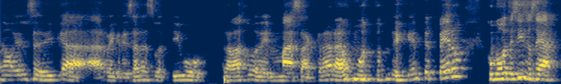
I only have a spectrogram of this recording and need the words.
No, él se dedica a, regresar a su antiguo trabajo de masacrar a un montón de gente, pero como vos decís, o sea,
